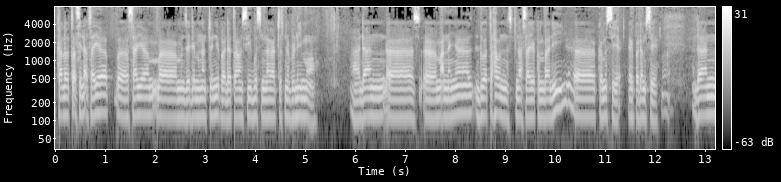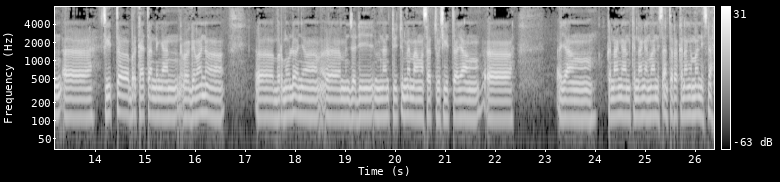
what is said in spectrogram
kalau tak silap saya uh, saya uh, menjadi menantu ini pada tahun 1995 uh, dan uh, uh, maknanya dua tahun setelah saya kembali uh, ke Mesir daripada Mesir. Dan uh, cerita berkaitan dengan bagaimana uh, bermulanya uh, menjadi menantu itu memang satu cerita yang uh, yang kenangan-kenangan manis antara kenangan manis lah.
